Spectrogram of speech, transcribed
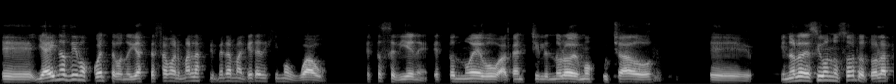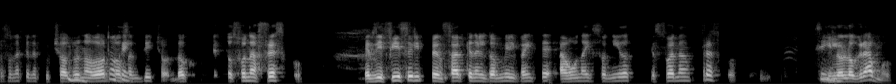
Eh, y ahí nos dimos cuenta, cuando ya empezamos a armar las primeras maquetas, dijimos, wow, esto se viene, esto es nuevo, acá en Chile no lo hemos escuchado. Eh, y no lo decimos nosotros, todas las personas que han escuchado Tronador nos han dicho, esto suena fresco. Es difícil pensar que en el 2020 aún hay sonidos que suenan frescos. Y lo logramos.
